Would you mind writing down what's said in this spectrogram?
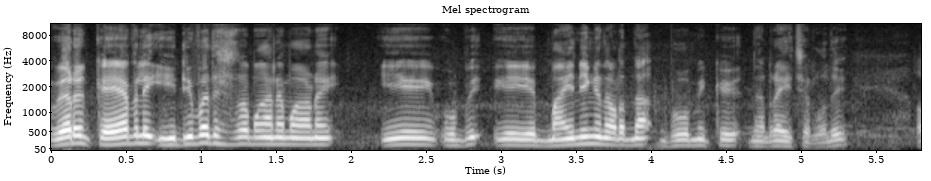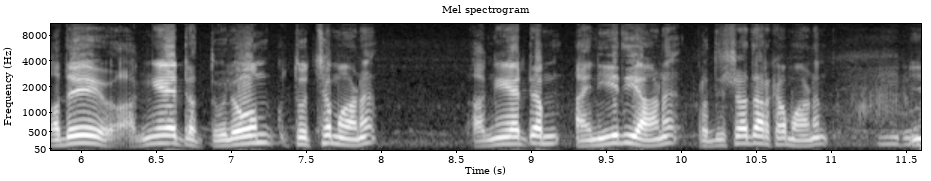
വെറും കേവലം ഇരുപത് ശതമാനമാണ് ഈ ഈ മൈനിങ് നടന്ന ഭൂമിക്ക് നിർണയിച്ചിട്ടുള്ളത് അത് അങ്ങേയറ്റം തുലവും തുച്ഛമാണ്. അങ്ങേയറ്റം അനീതിയാണ്. പ്രതിഷേധാർഹമാണ്. ഈ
